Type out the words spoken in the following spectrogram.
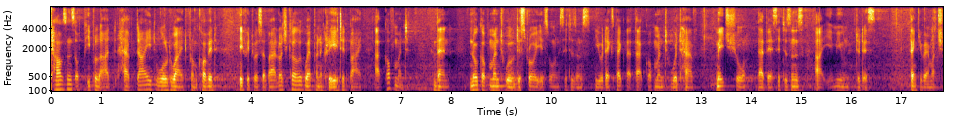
thousands of people are, have died worldwide from COVID if it was a biological weapon created by a government. then no government will destroy its own citizens. You would expect that that government would have made sure that their citizens are immune to this. Thank you very much.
